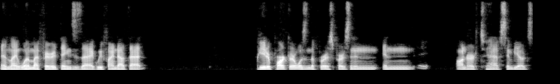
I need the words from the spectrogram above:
And like one of my favorite things is that like, we find out that Peter Parker wasn't the first person in in on Earth to have symbiotes.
